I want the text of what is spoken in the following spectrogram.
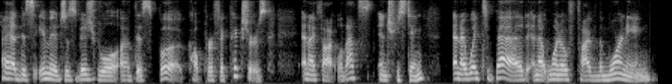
I had this image, this visual of this book called Perfect Pictures. And I thought, well, that's interesting. And I went to bed, and at 105 in the morning,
